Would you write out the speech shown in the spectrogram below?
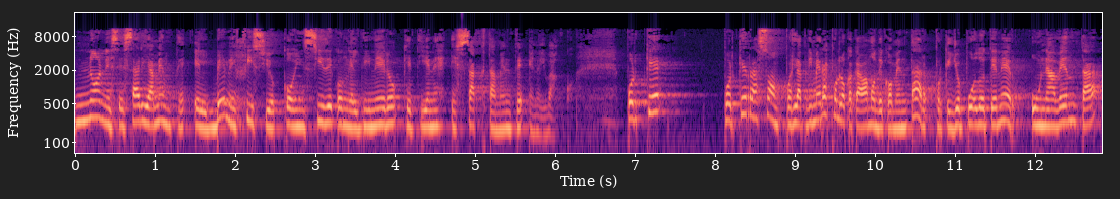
no necesariamente el beneficio coincide con el dinero que tienes exactamente en el banco. ¿Por qué? ¿Por qué razón? Pues la primera es por lo que acabamos de comentar, porque yo puedo tener una venta,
